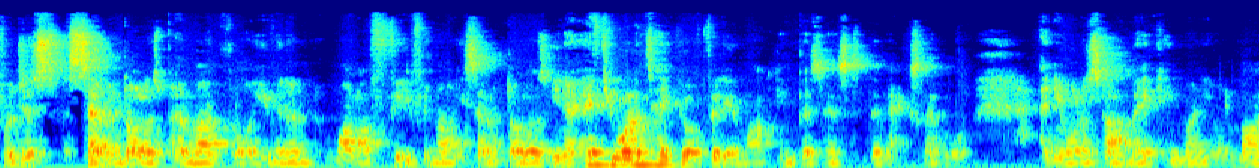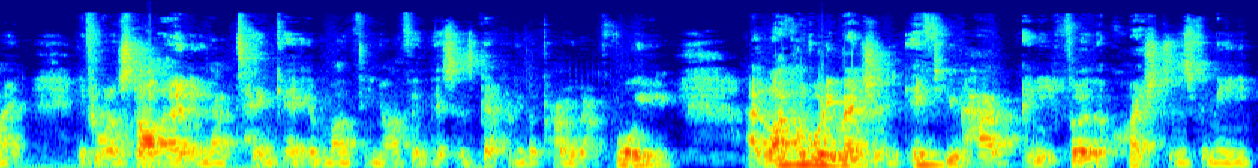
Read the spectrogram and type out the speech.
for just $7 per month or even a one-off fee for $97. You know, if you want to take your affiliate marketing business to the next level and you want to start making money online, if you want to start earning that 10K a month, you know, I think this is definitely the program for you. And like I've already mentioned, if you have any further questions for me,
